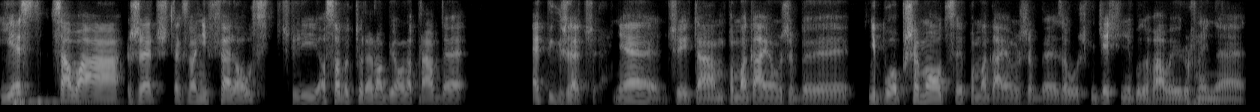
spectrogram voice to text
Jest cała rzecz, tak zwani fellows, czyli osoby, które robią naprawdę epic rzeczy, nie? Czyli tam pomagają, żeby nie było przemocy, pomagają, żeby załóżmy dzieci nie głodowały i różne inne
